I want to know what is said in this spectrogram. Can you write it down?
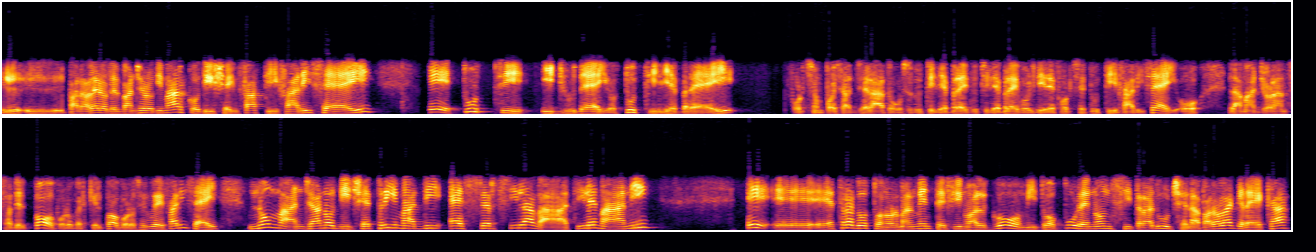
Il, il, parallelo del Vangelo di Marco dice infatti i farisei e tutti i giudei o tutti gli ebrei forse un po' esagerato questo tutti gli ebrei, tutti gli ebrei vuol dire forse tutti i farisei o la maggioranza del popolo, perché il popolo segue i farisei, non mangiano, dice, prima di essersi lavati le mani e è, è tradotto normalmente fino al gomito, oppure non si traduce la parola greca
